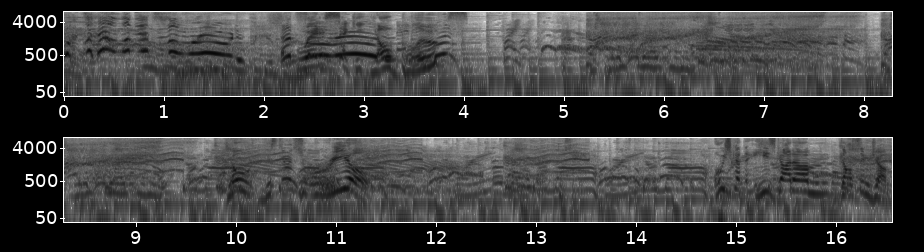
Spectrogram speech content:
What the hell? What? That's so rude. That's Wait so a second. rude. Yo, blues. Yo, this dude's real. Oh, he's got the, he's got um Dawson jump.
